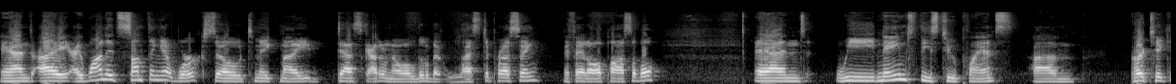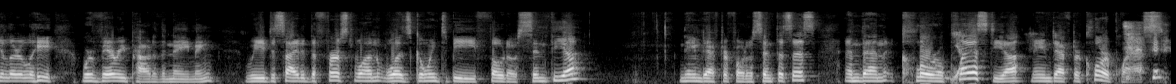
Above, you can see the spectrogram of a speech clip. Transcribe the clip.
And I, I wanted something at work, so to make my desk, I don't know, a little bit less depressing, if at all possible. And we named these two plants. Um, particularly, we're very proud of the naming we decided the first one was going to be Photosynthia, named after photosynthesis, and then Chloroplastia, yep. named after chloroplast.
